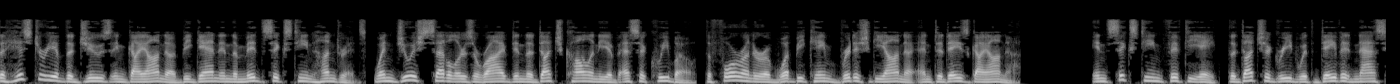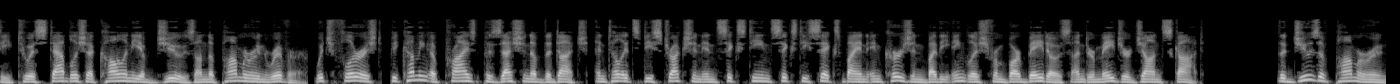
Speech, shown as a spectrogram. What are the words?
The history of the Jews in Guyana began in the mid-1600s, when Jewish settlers arrived in the Dutch colony of Essequibo, the forerunner of what became British Guiana and today's Guyana. In 1658, the Dutch agreed with David Nassy to establish a colony of Jews on the Pomeroon River, which flourished, becoming a prized possession of the Dutch, until its destruction in 1666 by an incursion by the English from Barbados under Major John Scott. The Jews of Pomeroon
